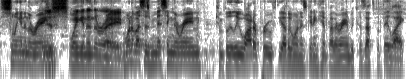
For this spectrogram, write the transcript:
swinging in the rain. just swinging in the rain. one of us is missing the rain, completely waterproof. The other one is getting hit by the rain because that's what they like.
